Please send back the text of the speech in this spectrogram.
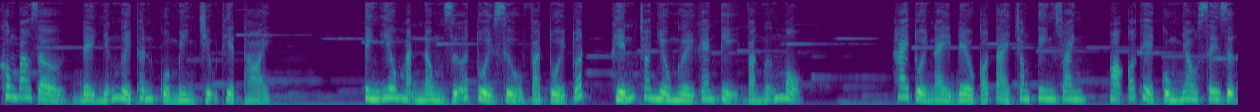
không bao giờ để những người thân của mình chịu thiệt thòi. Tình yêu mặn nồng giữa tuổi Sửu và tuổi Tuất khiến cho nhiều người ghen tị và ngưỡng mộ. Hai tuổi này đều có tài trong kinh doanh, họ có thể cùng nhau xây dựng,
